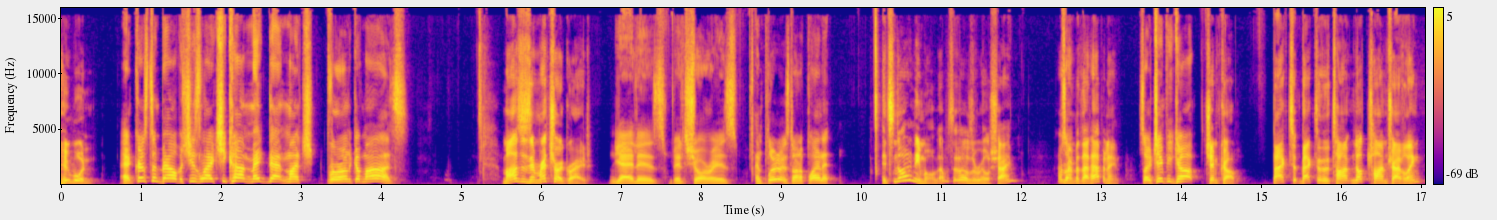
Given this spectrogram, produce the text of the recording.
Who wouldn't? And Kristen Bell, but she's like, she can't make that much Veronica Mars. Mars is in retrograde. Yeah, it is. It sure is. And Pluto's not a planet. It's not anymore. That was that was a real shame. I remember that happening. So, Chippy Cop, Chimp Cop. Back to back to the time not time traveling.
